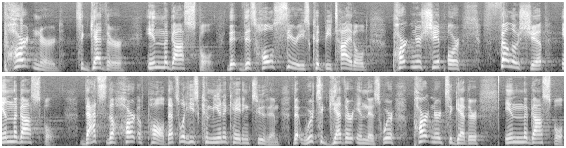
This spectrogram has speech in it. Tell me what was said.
partnered together in the gospel. That This whole series could be titled Partnership or Fellowship in the Gospel. That's the heart of Paul. That's what he's communicating to them that we're together in this. We're partnered together in the gospel.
